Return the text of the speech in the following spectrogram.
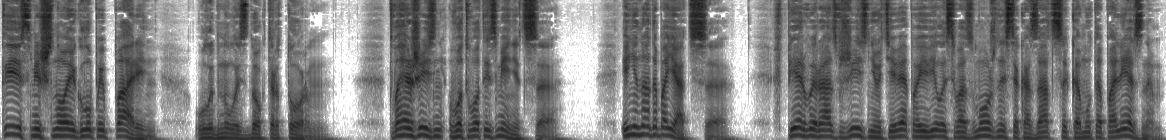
«Ты смешной и глупый парень», — улыбнулась доктор Торн. «Твоя жизнь вот-вот изменится. И не надо бояться. В первый раз в жизни у тебя появилась возможность оказаться кому-то полезным.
